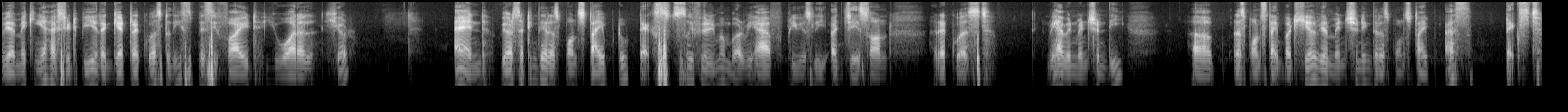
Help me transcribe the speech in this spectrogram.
we are making a HTTP GET request to the specified URL here and we are setting the response type to text. So if you remember we have previously a JSON request. We haven't mentioned the uh, response type but here we are mentioning the response type as text.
